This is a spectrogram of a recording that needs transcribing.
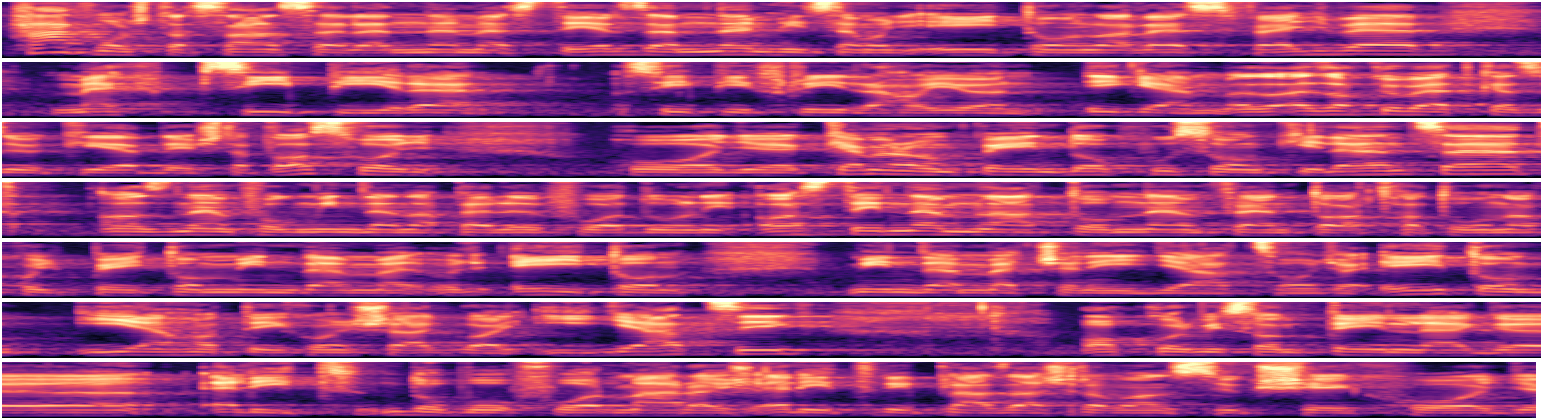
Hát most a Suns ellen nem ezt érzem, nem hiszem, hogy Aitonra lesz fegyver, meg CP-re, CP Free-re, ha jön. Igen, ez a következő kérdés. Tehát az, hogy, hogy Cameron Payne dob 29-et, az nem fog minden nap előfordulni. Azt én nem látom nem fenntarthatónak, hogy Payton minden, vagy Aiton minden meccsen így játszon. Ha Aiton ilyen hatékonysággal így játszik, akkor viszont tényleg elit dobóformára és elit triplázásra van szükség, hogy,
